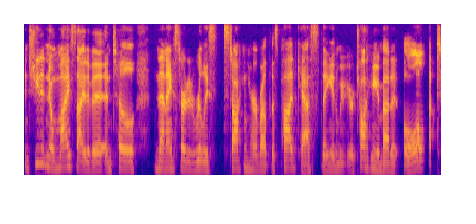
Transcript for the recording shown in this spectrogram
and she didn't know my side of it until then I started really stalking her about this podcast thing and we were talking about it a lot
